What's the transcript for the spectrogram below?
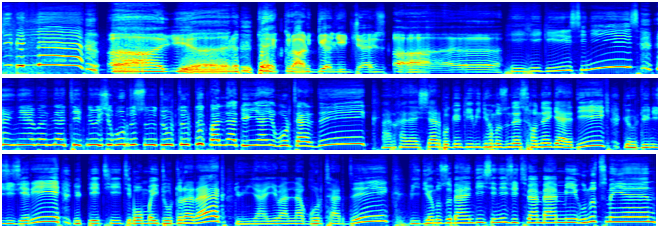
gibi la. Hayır. Tekrar geleceğiz. Aa. Hi hi gelirsiniz. Niye valla teknoloji ordusunu durdurduk. Valla dünyayı kurtardık. Arkadaşlar bugünkü videomuzun da sonuna geldik. Gördüğünüz üzere nükleer TNT bombayı durdurarak dünyayı valla kurtardık. Videomuzu beğendiyseniz lütfen beğenmeyi unutmayın.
